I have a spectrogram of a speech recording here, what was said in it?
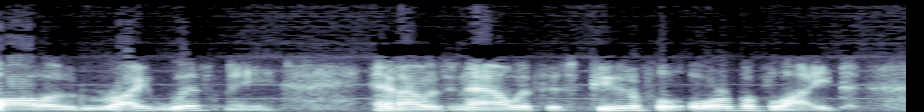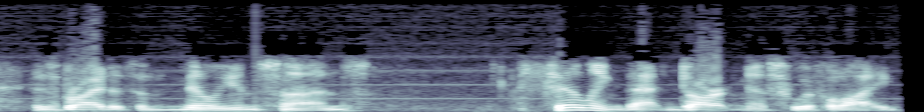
followed right with me. And I was now with this beautiful orb of light, as bright as a million suns, filling that darkness with light,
